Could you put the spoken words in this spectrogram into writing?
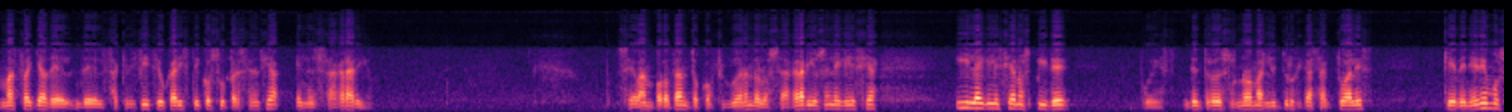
más allá del sacrificio eucarístico, su presencia en el sagrario. Se van, por lo tanto, configurando los sagrarios en la Iglesia y la Iglesia nos pide pues dentro de sus normas litúrgicas actuales, que veneremos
